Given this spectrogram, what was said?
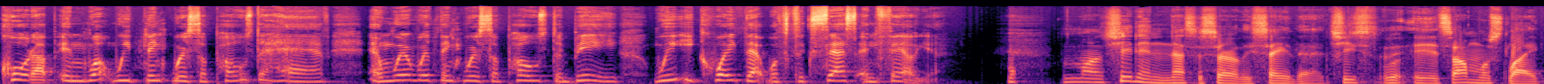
caught up in what we think we're supposed to have and where we think we're supposed to be, we equate that with success and failure. Well, she didn't necessarily say that. She's. It's almost like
